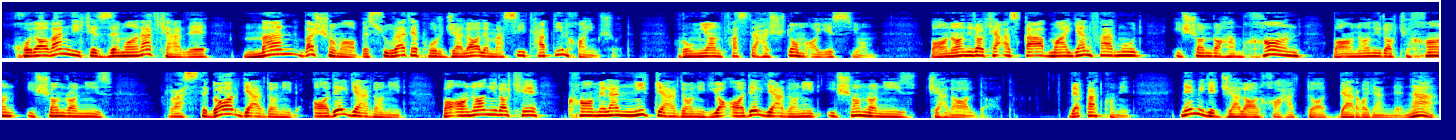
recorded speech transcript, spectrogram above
خداوندی که زمانت کرده من و شما به صورت پرجلال مسیح تبدیل خواهیم شد. رومیان فصل هشتم آیه سیوم. و آنانی را که از قبل معین فرمود ایشان را هم خواند و آنانی را که خان ایشان را نیز رستگار گردانید عادل گردانید و آنانی را که کاملا نیک گردانید یا عادل گردانید ایشان را نیز جلال داد. دقت کنید نمیگه جلال خواهد داد در آینده نه.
